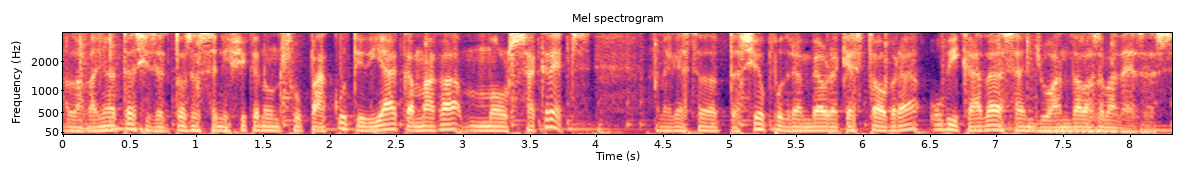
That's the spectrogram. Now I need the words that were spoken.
A la ganyota, sis actors escenifiquen un sopar quotidià que amaga molts secrets. En aquesta adaptació podrem veure aquesta obra ubicada a Sant Joan de les Abadeses.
